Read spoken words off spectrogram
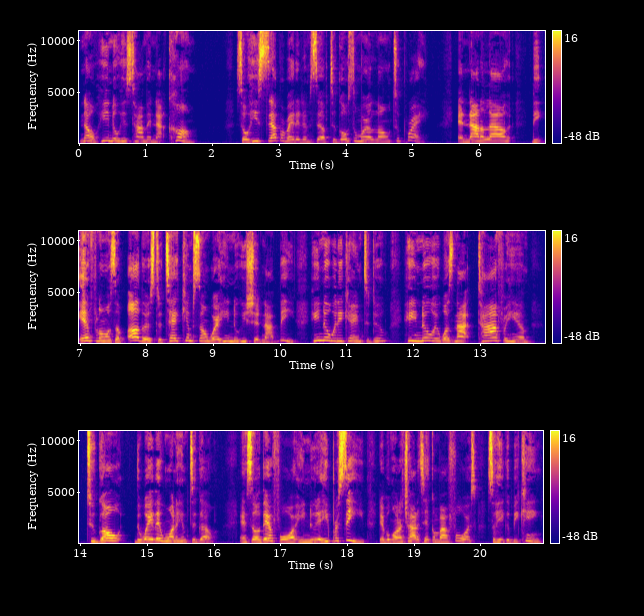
No, he knew his time had not come. So he separated himself to go somewhere alone to pray and not allow the influence of others to take him somewhere he knew he should not be. He knew what he came to do. He knew it was not time for him to go the way they wanted him to go. And so, therefore, he knew that he perceived they were going to try to take him by force so he could be king.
